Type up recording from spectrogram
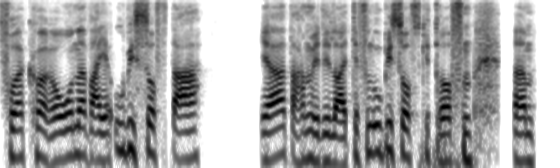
vor Corona war ja Ubisoft da. Ja, da haben wir die Leute von Ubisoft getroffen. Ähm,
